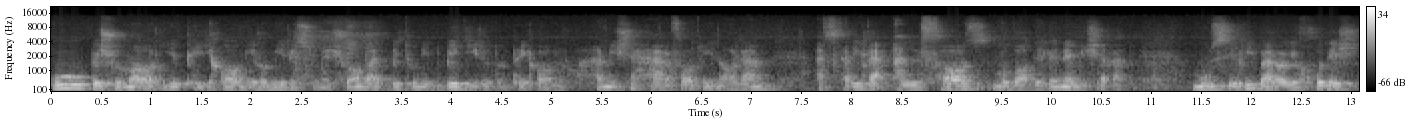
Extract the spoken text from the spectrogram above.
او به شما یه پیغامی رو میرسونه. شما باید بتونید بگیرید اون پیغام رو. همیشه حرفات تو این عالم از طریق الفاظ مبادله نمی شود موسیقی برای خودش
